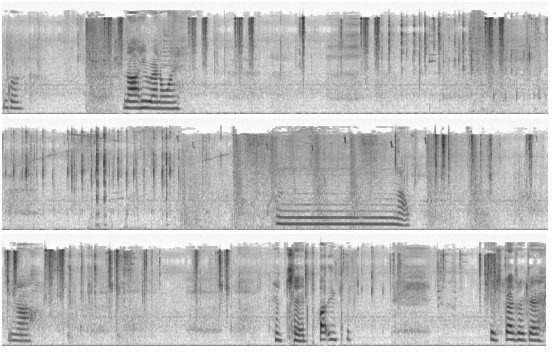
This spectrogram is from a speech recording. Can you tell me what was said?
I'm going. Nah, he ran away. Mm, no. No. It's dead body. This guy's right there.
